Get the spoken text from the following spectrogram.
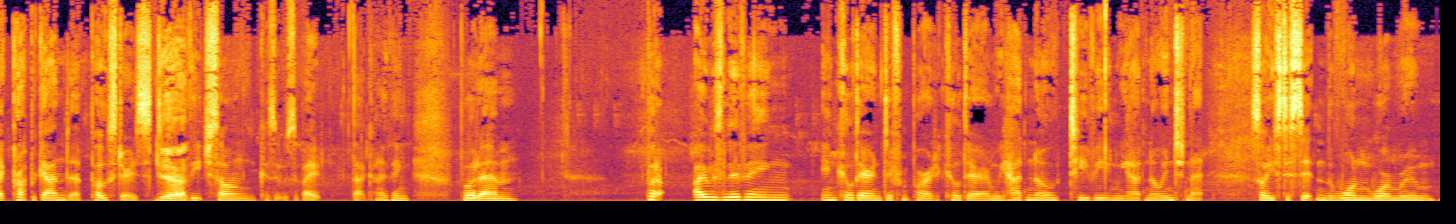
like propaganda posters to Yeah. go with each song because it was about that kind of thing. But um, I was living in Kildare, in a different part of Kildare, and we had no TV and we had no internet. So I used to sit in the one warm room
